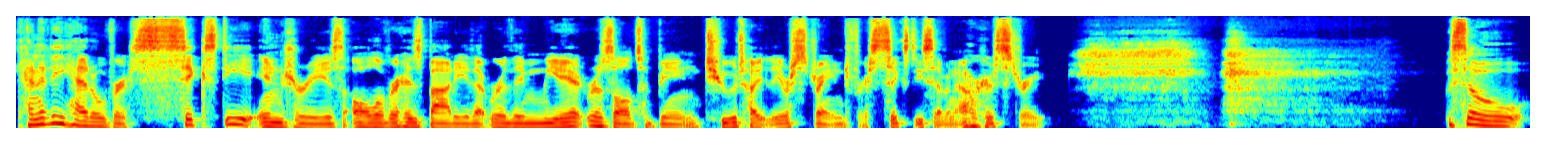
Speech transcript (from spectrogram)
Kennedy had over 60 injuries all over his body that were the immediate result of being too tightly restrained for 67 hours straight. So,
